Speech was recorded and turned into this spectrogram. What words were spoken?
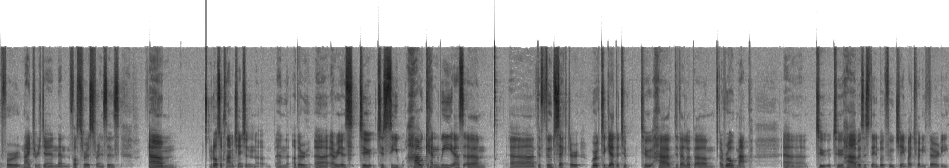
for nitrogen and phosphorus, for instance, um, but also climate change and, and other areas to, to see how can we as um, the food sector work together to to have develop um, a roadmap uh, to, to have a sustainable food chain by 2030.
